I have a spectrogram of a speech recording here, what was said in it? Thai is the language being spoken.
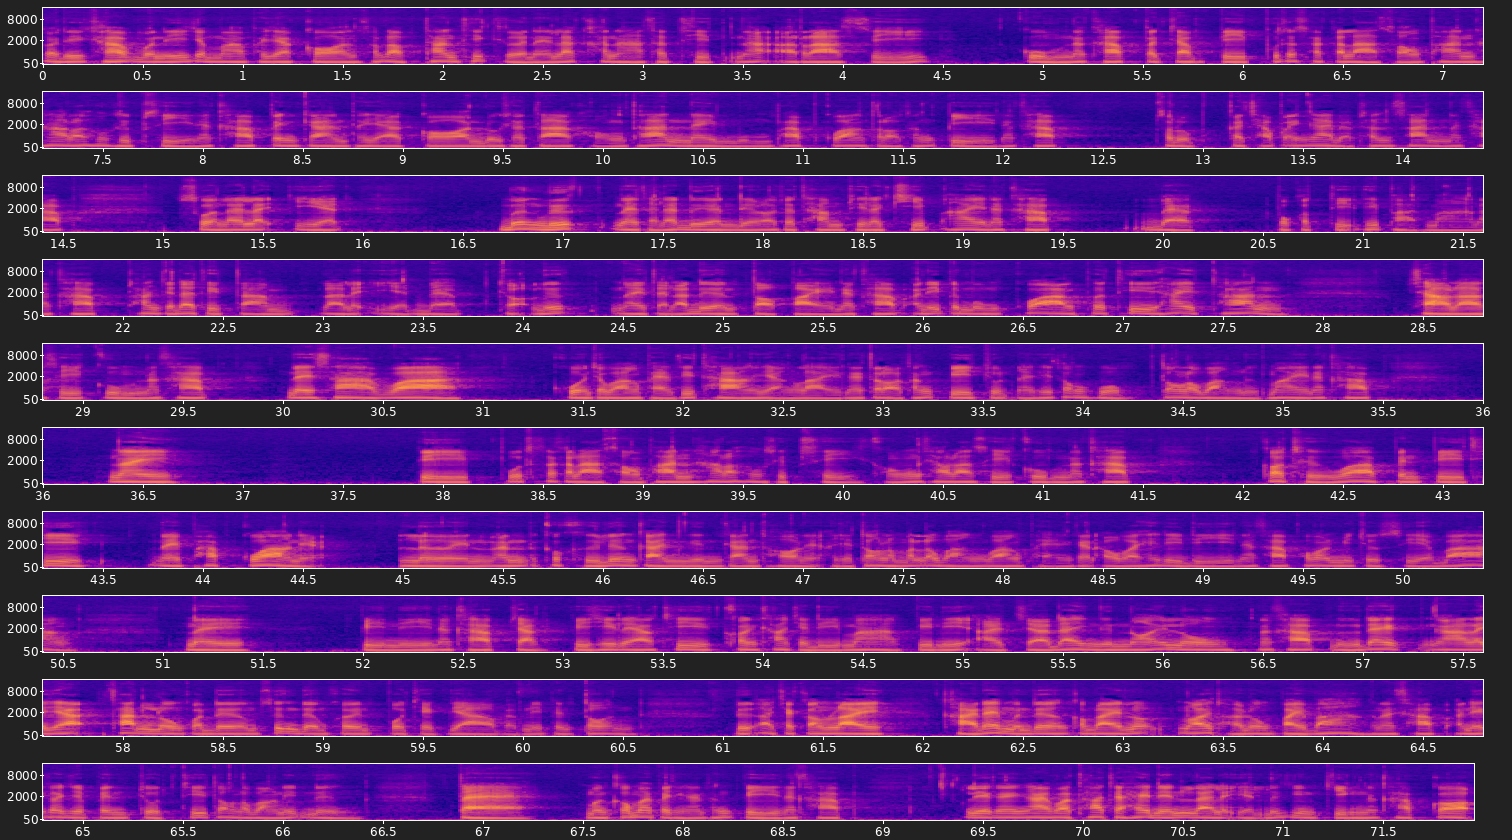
สวัสดีครับ วันนี้จะมาพยากรณ์สำหรับท่านที่เกิดในลัคนาสถิตณราศีกลุ่มนะครับประจำปีพุทธศักราช 2564 นะครับเป็นการพยากรณ์ดวงชะตาของท่านในมุมภาพกว้างตลอดทั้งปีนะครับสรุปกระชับง่ายๆแบบสั้นๆนะครับ ส่วนรายละเอียดเบื้องลึกในแต่ละเดือนเดี๋ยวเราจะทำทีละคลิปให้นะครับ แบบปกติที่ผ่านมานะครับ ท่านจะได้ติดตามรายละเอียดแบบเจาะลึกในแต่ละเดือนต่อไปนะครับ อันนี้เป็นมุมกว้างเพื่อที่ให้ท่านชาวราศีกุมนะครับ ได้ทราบว่าควรจะวางแผนทิศทางอย่างไร ในตลอดทั้งปีจุดไหนที่ต้องห่วงต้องระวังหรือไม่นะครับ ในปีพุทธศักราช 2564 ของชาวราศีกุมนะครับ ก็ถือว่าเป็นปีที่ในภาพกว้างเนี่ยเลยนั้นก็คือเรื่องการเงินการทองเนี่ยอาจจะต้องระมัดระวังวางแผนกันเอาไว้ให้ดีๆนะครับ เพราะมันมีจุดเสียบ้างใน ปีนี้นะครับจากปีที่แล้วที่ค่อนข้างจะดีมาก ปีนี้อาจจะได้เงินน้อยลงนะครับหรือได้งานระยะสั้นลงกว่าเดิม ซึ่งเดิมเคยเป็นโปรเจกต์ยาวแบบนี้เป็นต้น หรืออาจจะกำไรขายได้เหมือนเดิมกำไรลดน้อยถอยลงไปบ้างนะครับอันนี้ก็จะเป็นจุดที่ต้องระวังนิดหนึ่งแต่มันก็ไม่เป็นอย่างนั้นทั้งปีนะครับเรียกง่ายๆว่าถ้าจะให้เน้นรายละเอียดลึกจริงๆนะครับก็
